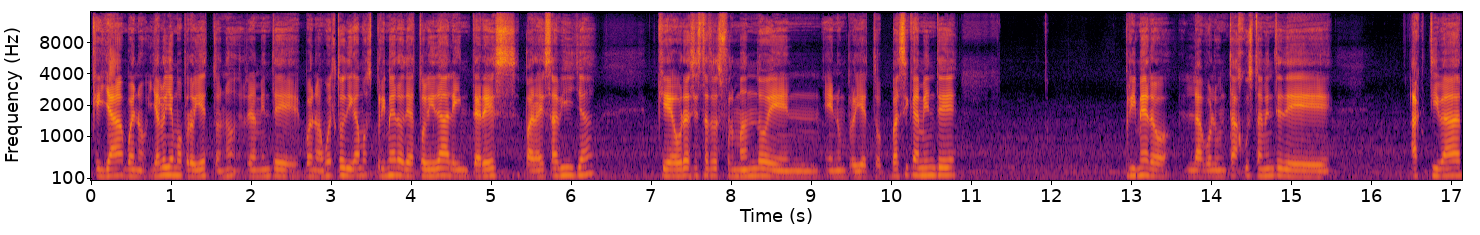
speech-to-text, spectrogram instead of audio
Que ya, bueno, ya lo llamo proyecto, ¿no? Realmente, bueno, ha vuelto, digamos, primero de actualidad el interés para esa villa, que ahora se está transformando en, en un proyecto. Básicamente, primero, la voluntad justamente de activar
